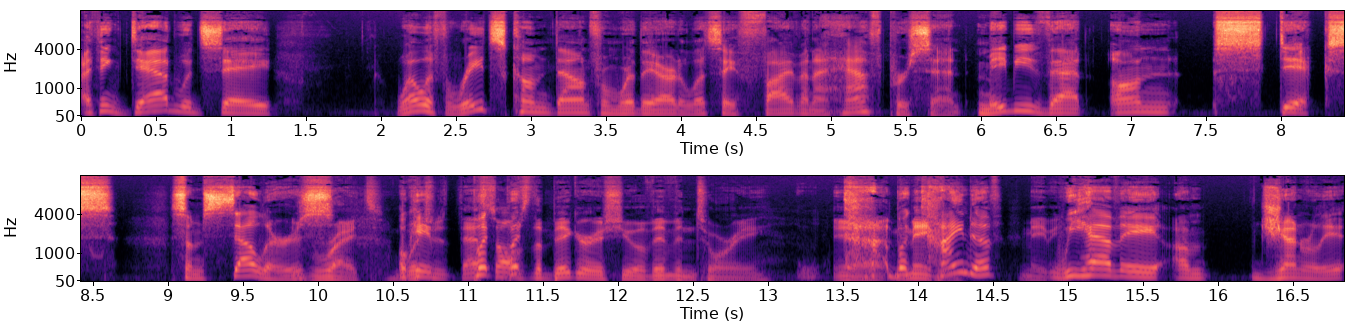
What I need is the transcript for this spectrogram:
I think Dad would say, well, if rates come down from where they are to let's say five and a half percent, maybe that unsticks some sellers. Right. Okay, Which, that but- solves but- the bigger issue of inventory. Yeah, but maybe. kind of. Maybe. we have a um generally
